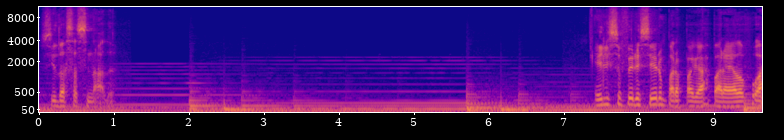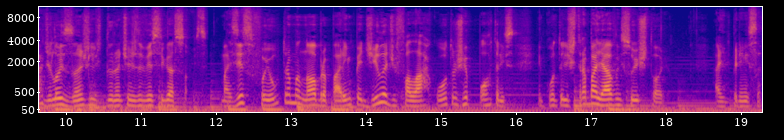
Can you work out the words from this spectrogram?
sido assassinada. Eles se ofereceram para pagar para ela voar de Los Angeles durante as investigações, mas isso foi outra manobra para impedi-la de falar com outros repórteres enquanto eles trabalhavam em sua história. A imprensa,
